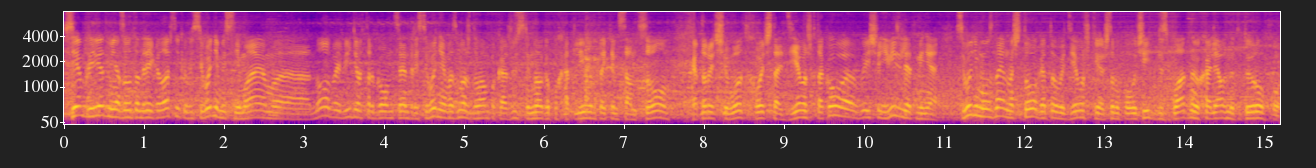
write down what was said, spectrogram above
Всем привет, меня зовут Андрей Калашников, и сегодня мы снимаем э, новое видео в торговом центре. Сегодня я, возможно, вам покажусь немного похотливым таким самцом, который чего-то хочет от девушек. Такого вы еще не видели от меня. Сегодня мы узнаем, на что готовы девушки, чтобы получить бесплатную халявную татуировку.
